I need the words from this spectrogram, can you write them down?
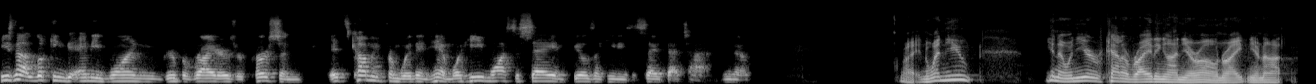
He's not looking to any one group of writers or person. It's coming from within him, what he wants to say and feels like he needs to say at that time, you know? Right. And when you, you know, when you're kind of writing on your own, right, and you're not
